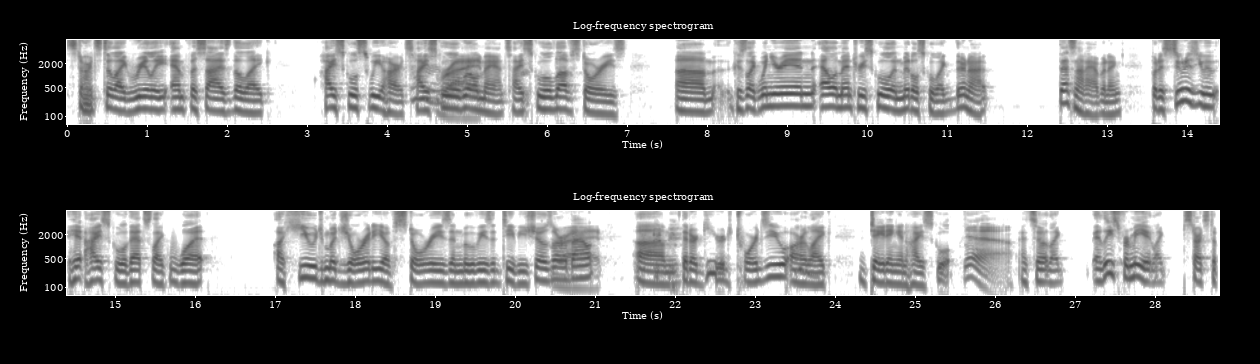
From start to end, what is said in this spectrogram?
starts to like really emphasize the like high school sweethearts, high school Right. romance, high school love stories. Um, because like when you're in elementary school and middle school, like they're not, that's not happening. But as soon as you hit high school, that's like what a huge majority of stories and movies and TV shows are about um, that are geared towards you are like dating in high school. yeah. And so like at least for me it like starts to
